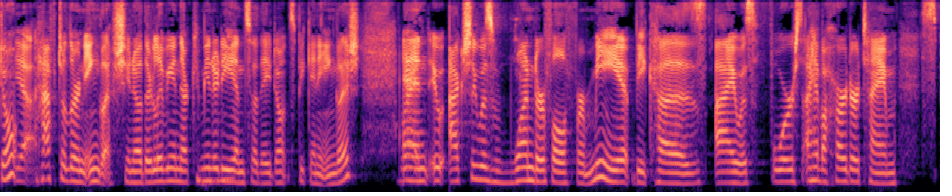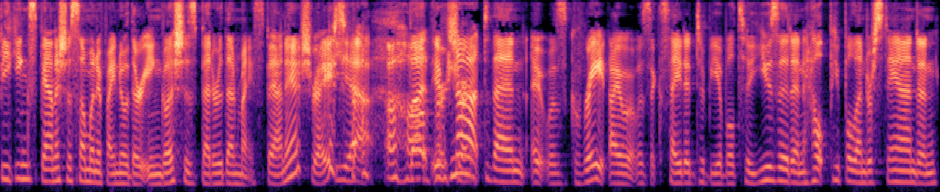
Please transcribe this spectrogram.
don't yeah. have to learn English. You know, they're living in their community mm-hmm. and so they don't speak any English. Right. And it actually was wonderful for me because I was forced, I have a harder time speaking Spanish to someone if I know their English is better than my Spanish, right? Yeah. Uh-huh, but if sure. not, then it was great. I was excited to be able to use it and help people understand and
